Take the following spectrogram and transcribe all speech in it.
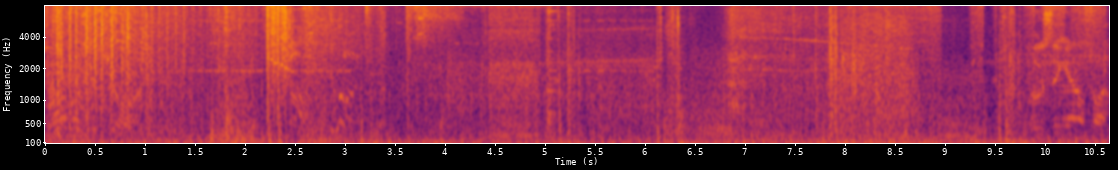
Bravo secure. Losing Alpha.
